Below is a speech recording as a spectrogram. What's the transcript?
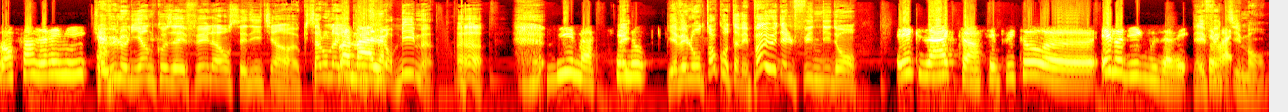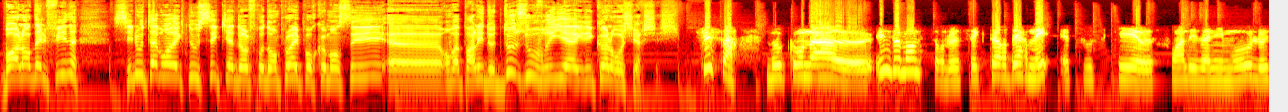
bonsoir Jérémy. Tu as vu le lien de cause à effet là? On s'est dit, tiens, euh, Salon de l'agriculture, bim Bim, c'est nous. Il y avait longtemps qu'on t'avait pas eu Delphine, dis donc Exact, c'est plutôt euh, Elodie que vous avez. Vrai. Effectivement. Bon alors Delphine, si nous t'avons avec nous, c'est qu'il y a d'offres d'emploi et pour commencer, euh, on va parler de deux ouvriers agricoles recherchés. C'est ça. Donc on a euh, une demande sur le secteur d'Ernay, tout ce qui est euh, soins des animaux, le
